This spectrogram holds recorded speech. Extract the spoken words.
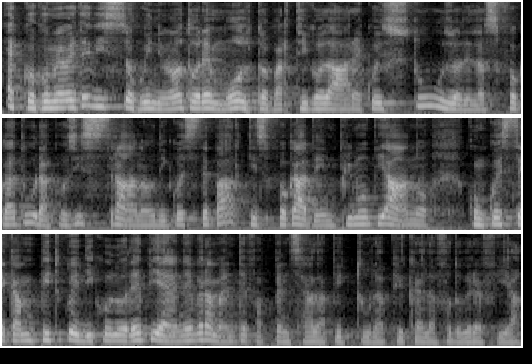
Ecco, come avete visto, quindi un autore molto particolare, quest'uso della sfocatura così strano di queste parti sfocate in primo piano con queste campiture di colore piene veramente fa pensare alla pittura più che alla fotografia.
